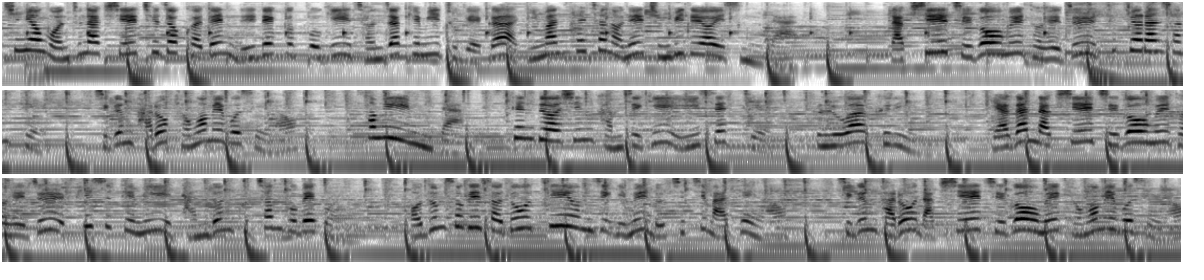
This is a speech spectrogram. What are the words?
신형 원투 낚시에 최적화된 릴덱 끝보기 전자케미 2개가 28,000원에 준비되어 있습니다. 낚시의 즐거움을 더해줄 특별한 선택. 지금 바로 경험해보세요. 3위입니다. 스탠드어신 감지기 2세트. 블루와 그린. 야간 낚시의 즐거움을 더해줄 필수템이 단돈 9,900원. 어둠 속에서도 찌의 움직임을 놓치지 마세요. 지금 바로 낚시의 즐거움을 경험해보세요.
